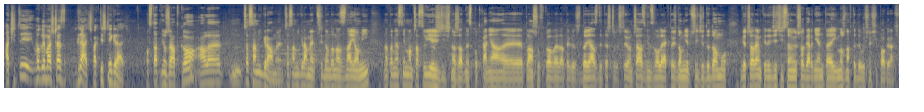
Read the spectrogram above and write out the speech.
a czy ty w ogóle masz czas grać, faktycznie grać? Ostatnio rzadko, ale czasami gramy. Czasami gramy, jak przyjdą do nas znajomi, natomiast nie mam czasu jeździć na żadne spotkania e, planszówkowe, dlatego że dojazdy też kosztują czas, więc wolę, jak ktoś do mnie przyjdzie do domu wieczorem, kiedy dzieci są już ogarnięte i można wtedy usiąść i pograć.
